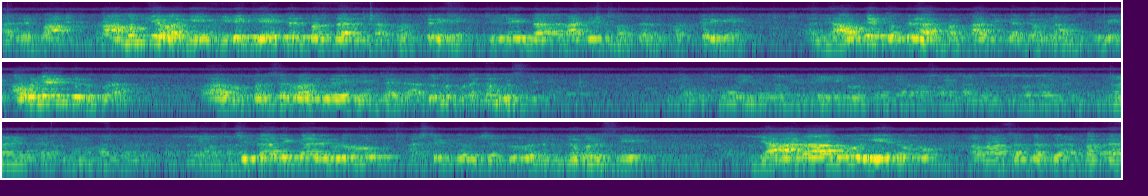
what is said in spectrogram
ಆದರೆ ಬಾ ಪ್ರಾಮುಖ್ಯವಾಗಿ ಇಡೀ ದೇಶದಲ್ಲಿ ಬರ್ತಾ ಇರೋಂಥ ಭಕ್ತರಿಗೆ ಜಿಲ್ಲೆಯಿಂದ ರಾಜ್ಯದ ಬರ್ತಾ ಇರೋ ಭಕ್ತರಿಗೆ ಅಲ್ಲಿ ಯಾವುದೇ ತೊಂದರೆ ಆಗಬಾರ್ದು. ಅದಕ್ಕೆ ಗಮನ ಹರಿಸ್ತೀವಿ. ಅವ್ರು ಹೇಳಿದ್ರು ಕೂಡ ಆ, ಪರಿಸರವಾದಿಗಳು ಏನು ಹೇಳ್ತಾ ಇದ್ದಾರೆ ಅದನ್ನು ಕೂಡ ಗಮನಿಸ್ತೀವಿ? ಜಿಲ್ಲಾಧಿಕಾರಿಗಳು ಅಷ್ಟೇ ಕಮಿಷನರು ಅದನ್ನು ಗಮನಿಸಿ ಯಾರು ಏನು ಅವ ಸಂದರ್ಭದಲ್ಲಿ ಅಪಕಾರ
